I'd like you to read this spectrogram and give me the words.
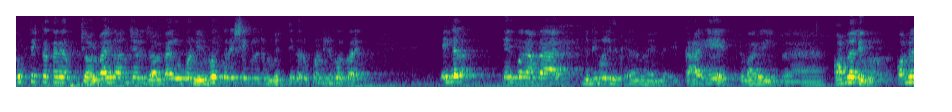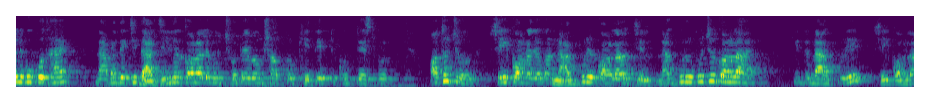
প্রত্যেকটা তাহলে জলবায়ু অঞ্চল জলবায়ুর উপর নির্ভর করে সেগুলো মৃত্তিকার উপর নির্ভর করে। এই গেল, এরপরে আমরা যদি বলি এ, তোমার ওই কমলা লেবু। কমলা লেবু কোথায়? না, আমরা দেখছি দার্জিলিংয়ের কমলা লেবু ছোট এবং শক্ত, খেতে খুব টেস্টফুল অথচ সেই কমলা যখন নাগপুরের কমলা হচ্ছে, নাগপুরে প্রচুর কমলা হয়, কিন্তু নাগপুরে সেই কমলা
